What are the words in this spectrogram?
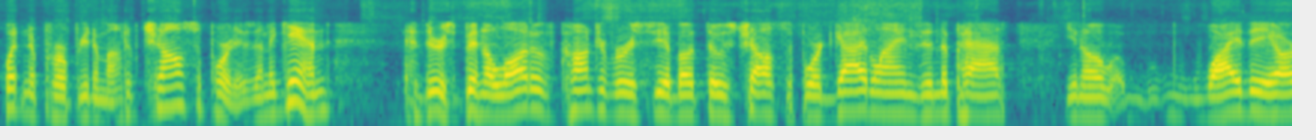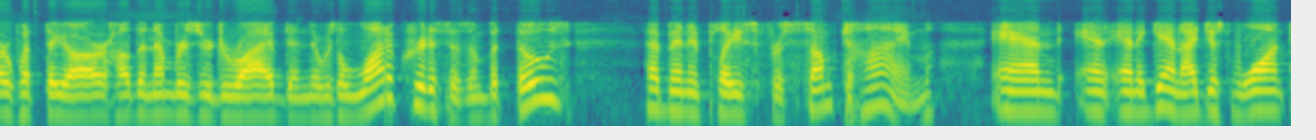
what an appropriate amount of child support is. And again, there's been a lot of controversy about those child support guidelines in the past. You know why they are what they are, how the numbers are derived, and there was a lot of criticism. But those have been in place for some time. And and and again, I just want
